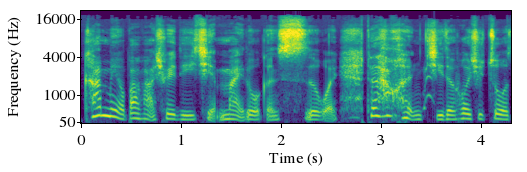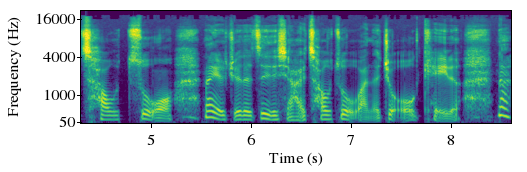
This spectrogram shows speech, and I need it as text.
可她没有办法去理解脉络跟思维，但她很急的会去做操作，那也觉得自己的小孩操作完了就 OK 了。那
